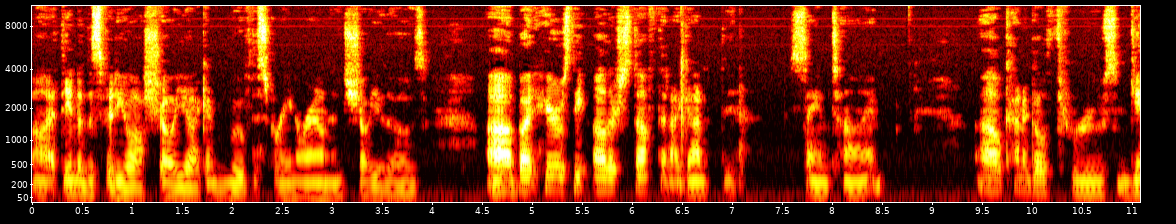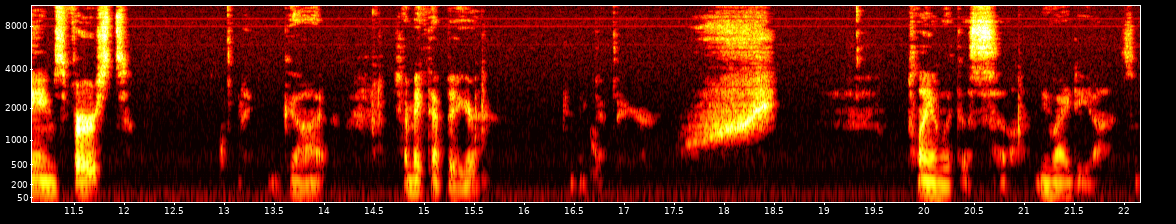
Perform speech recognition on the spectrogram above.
Uh, at the end of this video, I'll show you. I can move the screen around and show you those. Uh, but here's the other stuff that I got at the same time. I'll kind of go through some games first. Got. Should I make that bigger? Playing with this uh, new idea. So,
